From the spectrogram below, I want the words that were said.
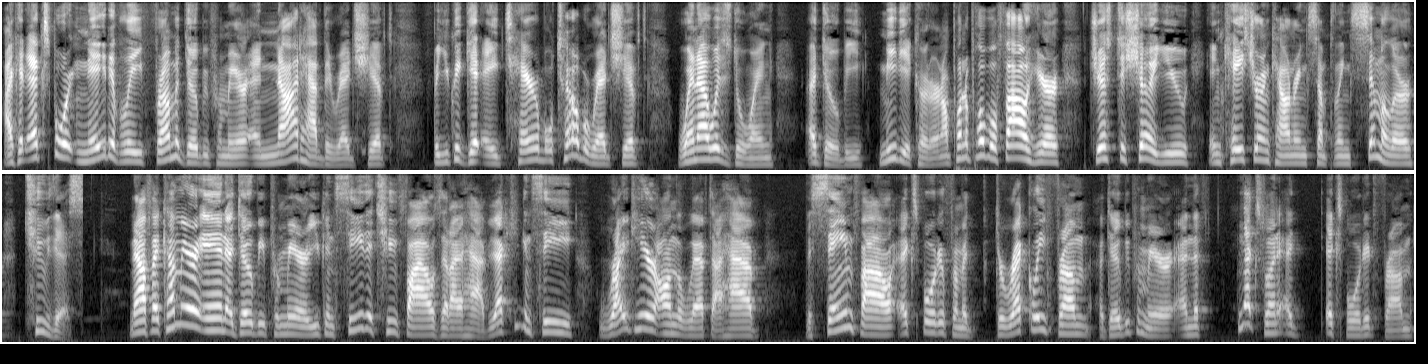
I could export natively from Adobe Premiere and not have the red shift, but you could get a terrible, terrible red shift when I was doing Adobe Media Encoder. And I'll put a pullable file here just to show you in case you're encountering something similar to this. Now, if I come here in Adobe Premiere, you can see the two files that I have. You actually can see right here on the left, I have the same file exported from a, directly from Adobe Premiere, and the next one eh, exported from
